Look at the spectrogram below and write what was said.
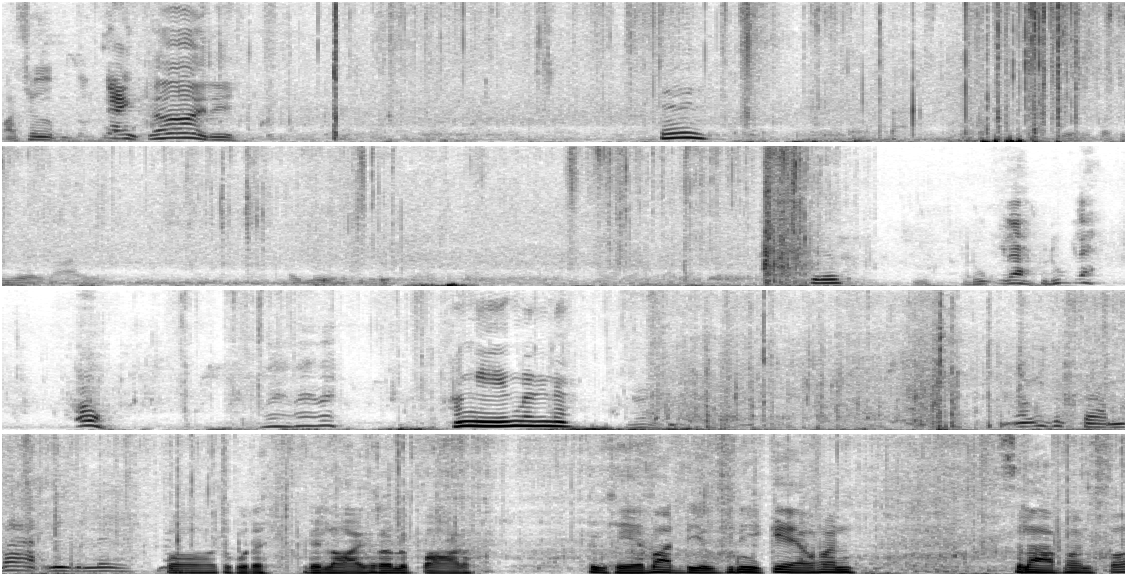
ปลาชืบใหญ่เลยดิ เฮ้ยดุกอีแล้วดุกอีแล้วเอ้าไม่ไม่ไม่หางเงี้ยงแล้วนี่นะเอาอีกสามบาทนี่ไปเลยปอทุกคนเลยได้ลอยเขาเลยปอนะตึงเขบาทเดียวกินนี่แก้วหันสลาบหันปอ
